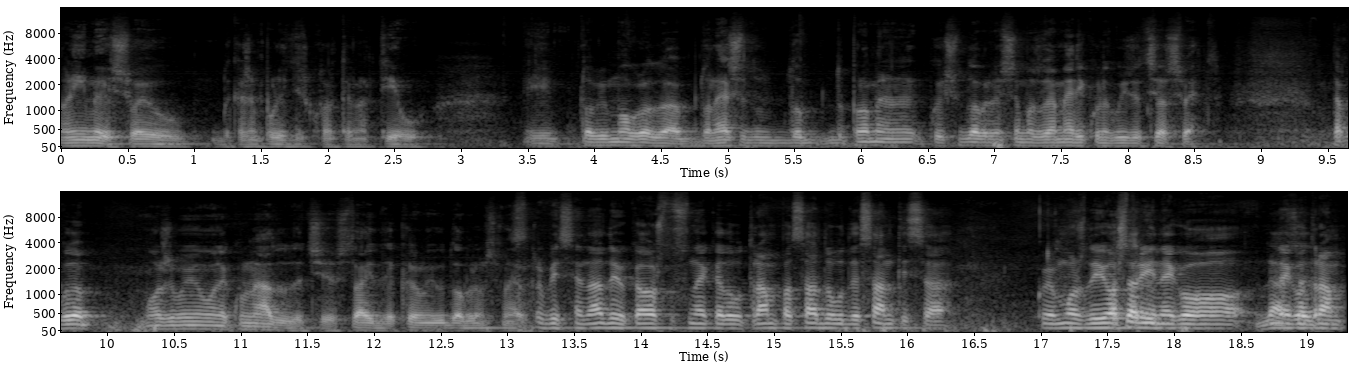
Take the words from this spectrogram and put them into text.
Oni imaju svoju, da kažem, političku alternativu. I to bi moglo da donese do, do, do promjena koji su dobre ne samo za Ameriku, nego i za cijel svet. Tako da možemo imamo neku nadu da će stvari da krenu u dobrom smeru. Srbi se nadaju kao što su nekada u Trumpa, sada u Desantisa, koji je možda i pa oštriji nego, da, nego sad, Trump.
